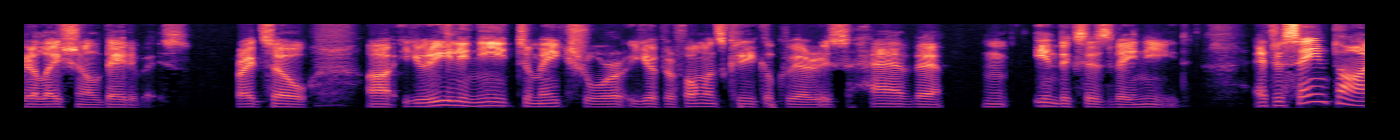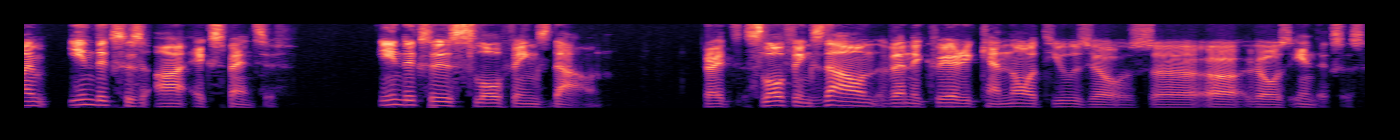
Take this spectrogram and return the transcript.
relational database, right? So uh, you really need to make sure your performance critical queries have mm, indexes they need. At the same time, indexes are expensive. Indexes slow things down right? Slow things down when a query cannot use those uh, uh, those indexes.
